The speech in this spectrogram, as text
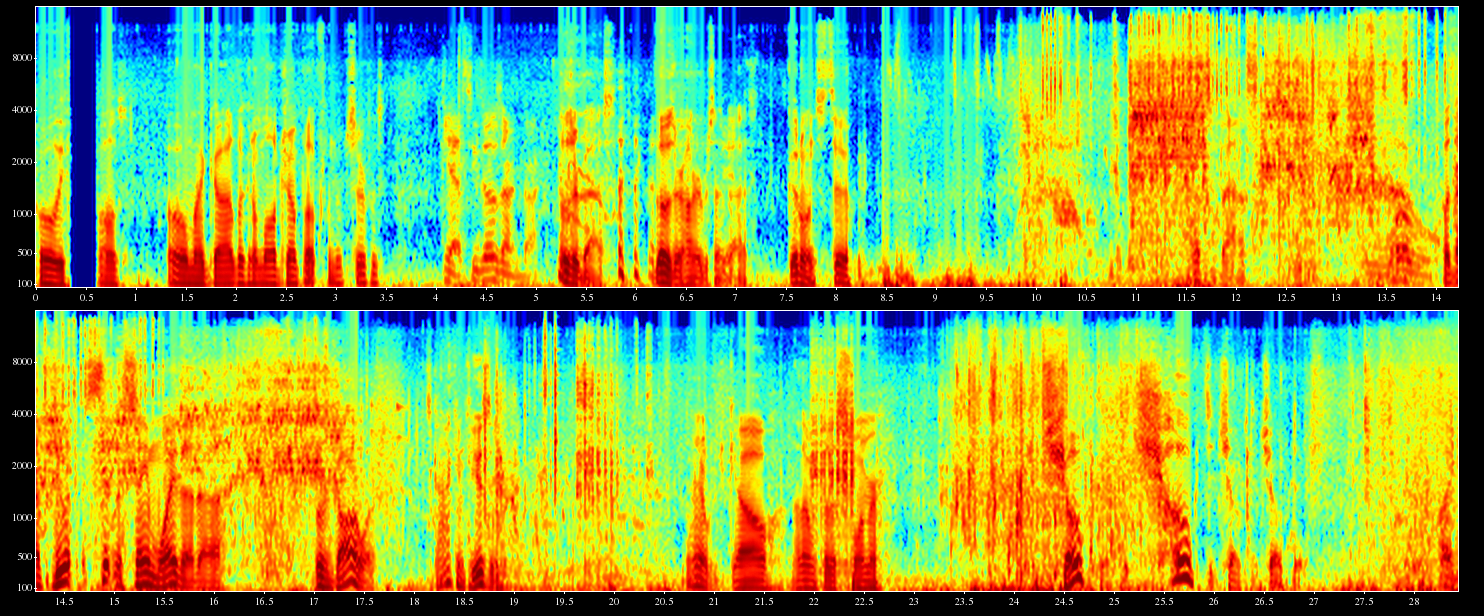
Holy f- balls. Oh my god, look at them all jump up from the surface. Yeah, see, those aren't dark. Those are bass. Those are 100% Yeah. bass. Good ones too. That's bass. Whoa. But that's do it sit in the same way that uh those gar were. Kind of confusing. There we go. Another one for the swimmer. Choked it, dude. Choked it, choked it, choked it. Like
